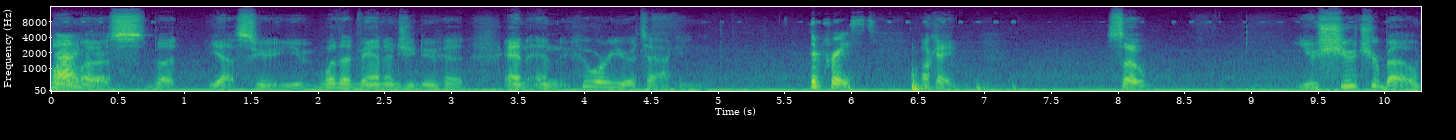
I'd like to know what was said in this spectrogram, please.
Not Almost, but yes, you, you with advantage you do hit. And and who are you attacking? The priest. Okay, so you shoot your bow,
